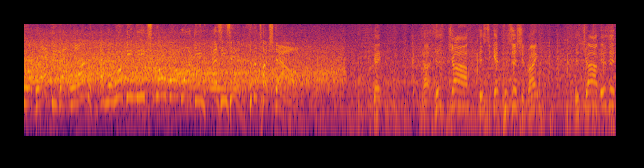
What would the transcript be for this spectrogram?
for a block. He got one. And Lewerke needs no more blocking as he's in for the touchdown. Okay. Now, his job is to get position, right? His job isn't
